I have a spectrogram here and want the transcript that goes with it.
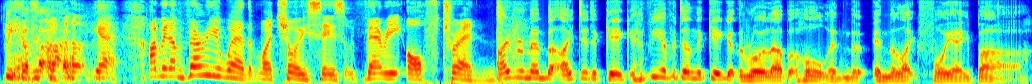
yeah, quite a lot. Yeah, I mean, I'm very aware that my choice is very off trend. I remember I did a gig. Have you ever done the gig at the Royal Albert Hall in the in the like foyer bar?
